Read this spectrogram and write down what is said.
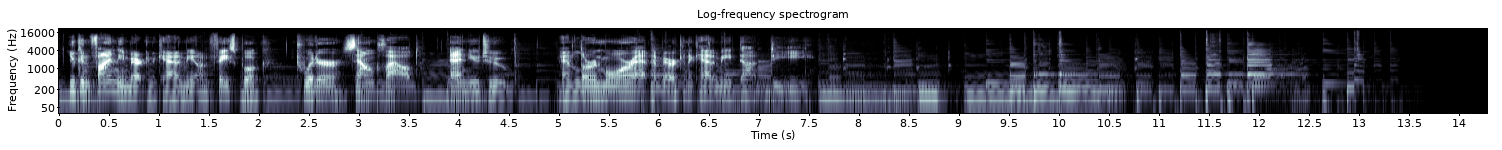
You can find the American Academy on Facebook, Twitter, SoundCloud, and YouTube, and learn more at americanacademy.de.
